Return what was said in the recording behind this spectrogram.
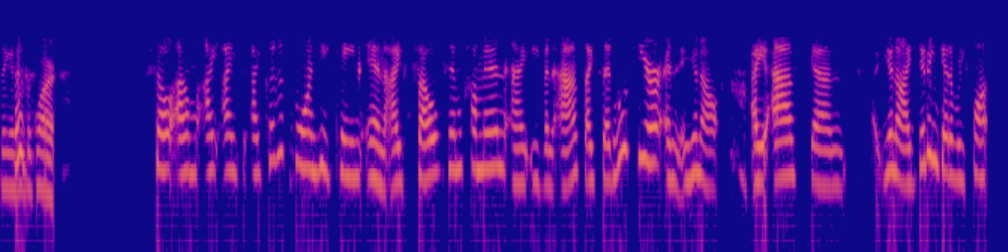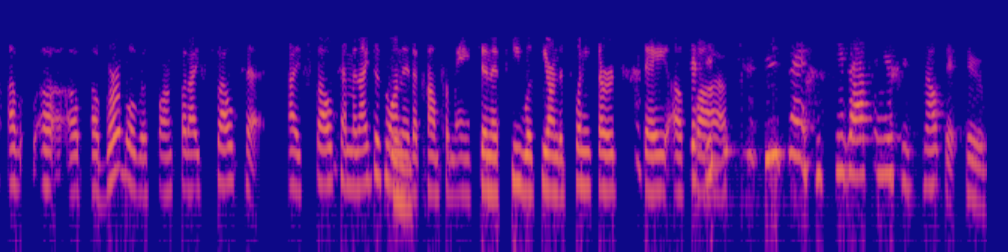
Singing to the choir. So um I I I could have sworn he came in. I felt him come in. I even asked. I said, "Who's here?" And you know, I asked and you know, I didn't get a response a a, a, a verbal response, but I felt it. I felt him and I just wanted a confirmation if he was here on the 23rd day of uh he's saying he's asking you if you smelt it too.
